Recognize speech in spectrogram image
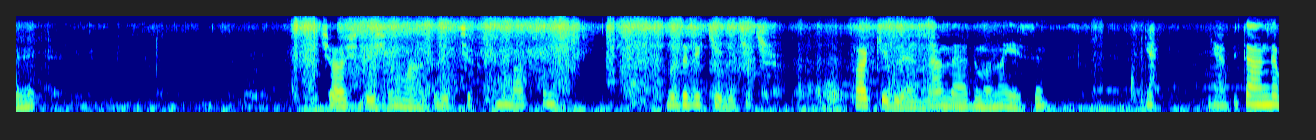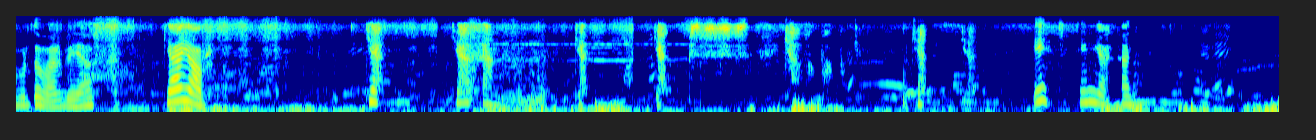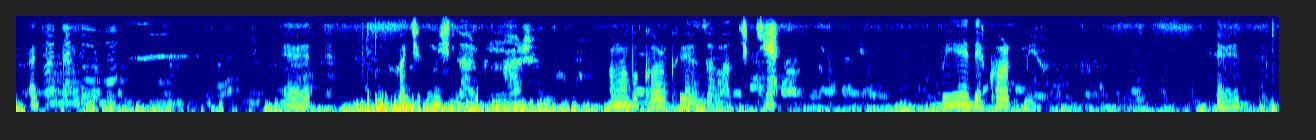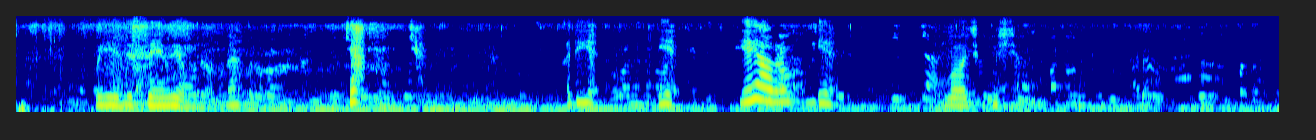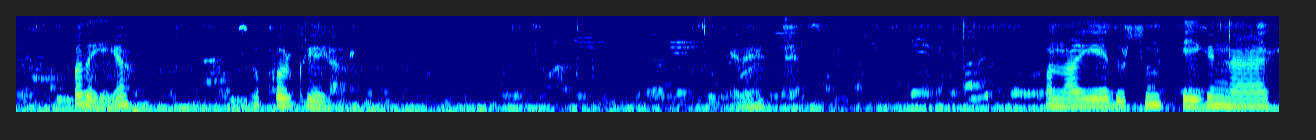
Evet. Çarşıda işim vardı ve çıktım baktım. Burada bir kedicik. Park kedilerinden verdim ona yesin. Gel. Gel bir tane de burada var beyaz. Gel yavrum. Gel. Gel sen de. Gel. Gel. Pis, pis, pis. Gel bak bak bak. Gel. Gel. İn. İn gel hadi. Hadi. Evet. Acıkmışlar bunlar. Ama bu korkuyor zavallıcık. Ye. Bu yedi korkmuyor. Evet. Bu yedi sevmiyorum diyorum ben. Gel. Gel. Hadi ye. Ye. Ye yavrum. Ye. Bu acıkmış. O da yiyor. O korkuyor yavrum. Onlar yiye dursun. İyi günler.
